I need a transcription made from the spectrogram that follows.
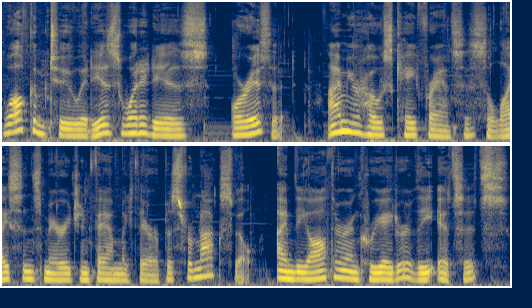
Welcome to It Is What It Is, or Is It? I'm your host, Kay Francis, a licensed marriage and family therapist from Knoxville. I'm the author and creator of the It's It's,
